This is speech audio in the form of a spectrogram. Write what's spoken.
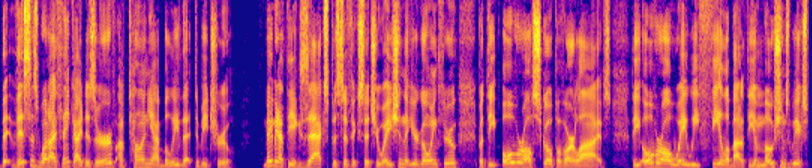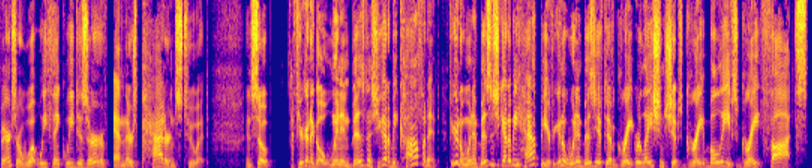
that this is what I think I deserve? I'm telling you, I believe that to be true maybe not the exact specific situation that you're going through, but the overall scope of our lives, the overall way we feel about it, the emotions we experience are what we think we deserve. And there's patterns to it. And so if you're going to go win in business, you got to be confident. If you're going to win in business, you got to be happy. If you're going to win in business, you have to have great relationships, great beliefs, great thoughts.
